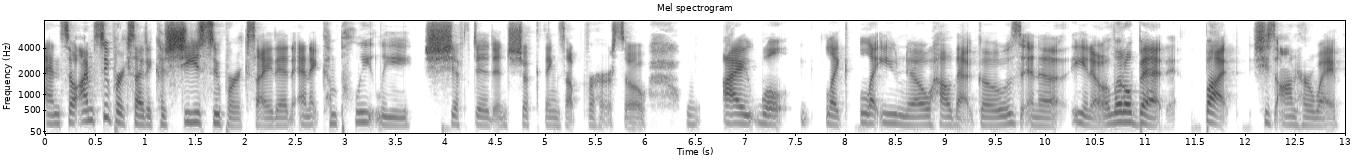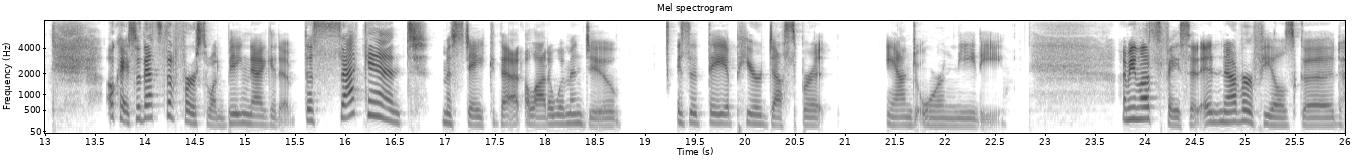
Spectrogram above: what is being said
And so I'm super excited because she's super excited and it completely shifted and shook things up for her. So I will like let you know how that goes in a, you know, a little bit, but she's on her way. Okay, so that's the first one, being negative. The second mistake that a lot of women do is that they appear desperate and or needy. I mean, let's face it, it never feels good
